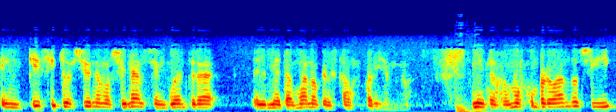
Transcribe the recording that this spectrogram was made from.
en qué situación emocional se encuentra el metahumano que le estamos poniendo. Mientras vamos comprobando si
